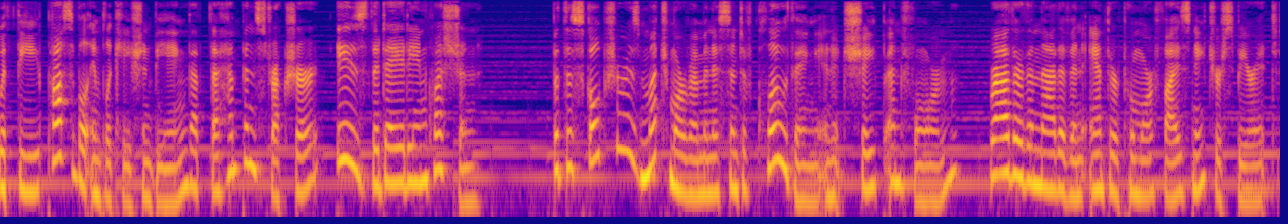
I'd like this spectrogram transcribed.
with the possible implication being that the hempen structure is the deity in question. But the sculpture is much more reminiscent of clothing in its shape and form rather than that of an anthropomorphized nature spirit.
